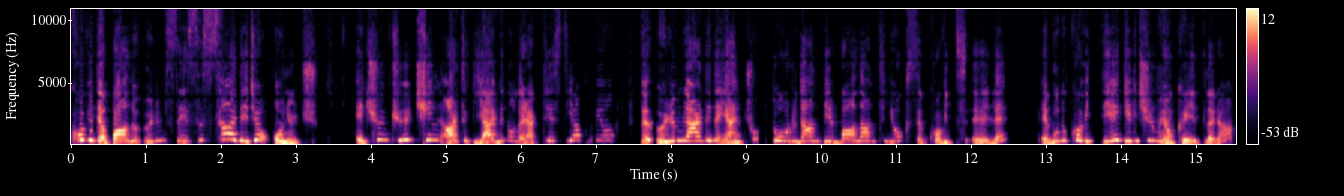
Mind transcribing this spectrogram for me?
Covid'e bağlı ölüm sayısı sadece 13. E çünkü Çin artık yaygın olarak test yapmıyor ve ölümlerde de yani çok doğrudan bir bağlantı yoksa Covid ile e, bunu Covid diye geçirmiyor kayıtlara.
